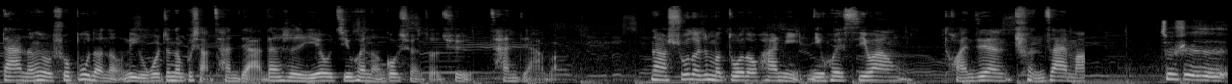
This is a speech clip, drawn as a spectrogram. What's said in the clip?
大家能有说不的能力。如果真的不想参加，但是也有机会能够选择去参加吧。那说了这么多的话，你你会希望团建存在吗？就是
